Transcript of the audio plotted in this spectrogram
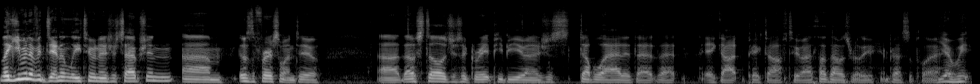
like even if it didn't lead to an interception, um, it was the first one too. Uh, that was still just a great PBU, and it was just double added that that it got picked off too. I thought that was really impressive play. Yeah, we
